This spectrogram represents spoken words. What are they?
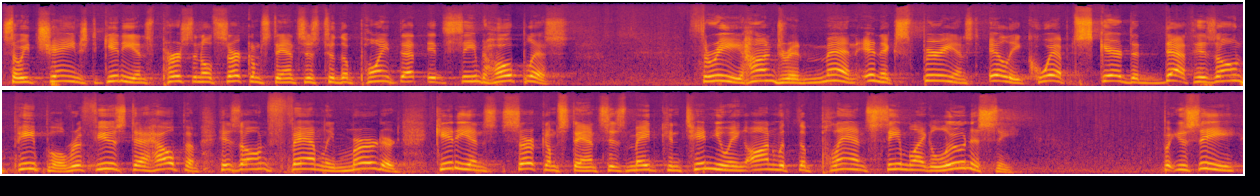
So he changed Gideon's personal circumstances to the point that it seemed hopeless. 300 men, inexperienced, ill equipped, scared to death. His own people refused to help him, his own family murdered. Gideon's circumstances made continuing on with the plan seem like lunacy. But you see,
